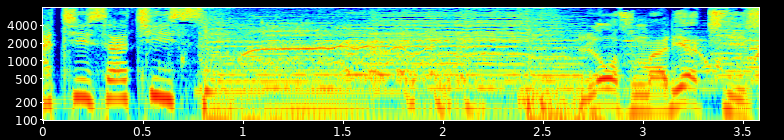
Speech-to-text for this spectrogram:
Achis, achis. Los mariachis.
